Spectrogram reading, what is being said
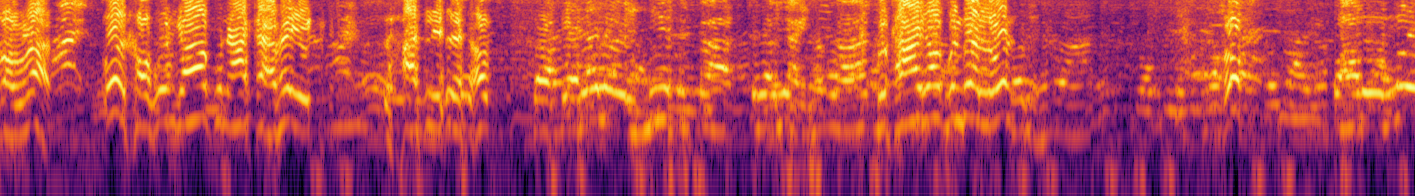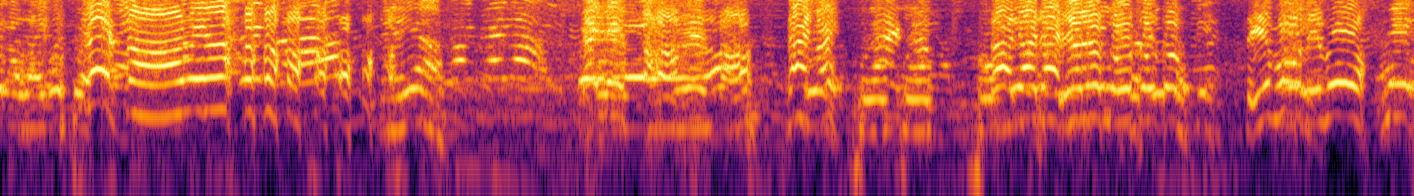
ขอบคุณมากโอ้ยขอบคุณครับคุณอาแถมให้อีกร้านนี้เลยครับดอกเดียวได้เลยยี่สิบบาทตัวใหญ่ทั้งร้านสุดท้ายครับเพื่อนๆลุ้น ตานครับปลาดนเลขอะไรก็จบเลขสองเลยอะไหนอะได้เลขสองเลขสองได้ไหมซูมซูมซูมได้ได้ได้เร็วเร็วสูงสูงสูงสีชมพูสีชมพูเลข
